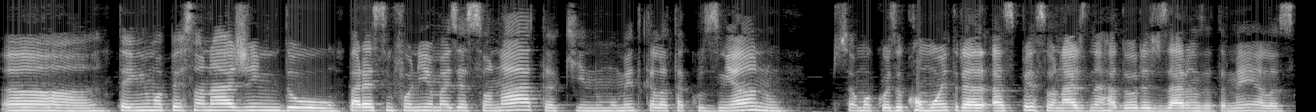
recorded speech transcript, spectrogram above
Uh, tem uma personagem do Parece Sinfonia, mas é Sonata, que no momento que ela está cozinhando, isso é uma coisa comum entre as personagens narradoras de Zaranza também, elas,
